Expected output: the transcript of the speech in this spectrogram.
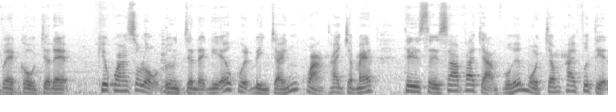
về cầu Chợ Đệm. Khi qua giao lộ đường Trần Đại Nghĩa, huyện Bình Chánh khoảng 200 m thì xảy ra va chạm với một trong hai phương tiện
